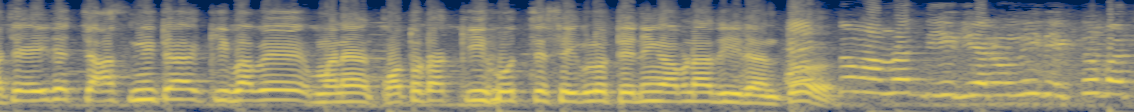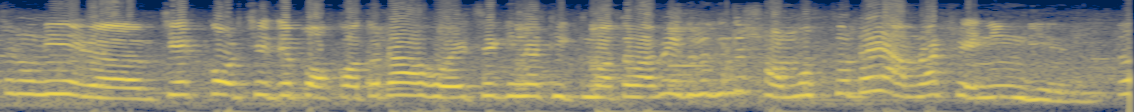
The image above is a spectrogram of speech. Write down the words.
আচ্ছা এই যে চাষনিটা কীভাবে মানে কতটা কি হচ্ছে সেগুলো ট্রেনিং আপনারা দিয়ে দেন তো? একদম আমরা দিয়ে দিই আর উনি দেখতেও পাচ্ছেন উনি চেক করছে যে কতটা হয়েছে কিনা ঠিক মতো ভাবে এগুলো কিন্তু সমস্তটাই আমরা ট্রেনিং দিয়ে দিই। তো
